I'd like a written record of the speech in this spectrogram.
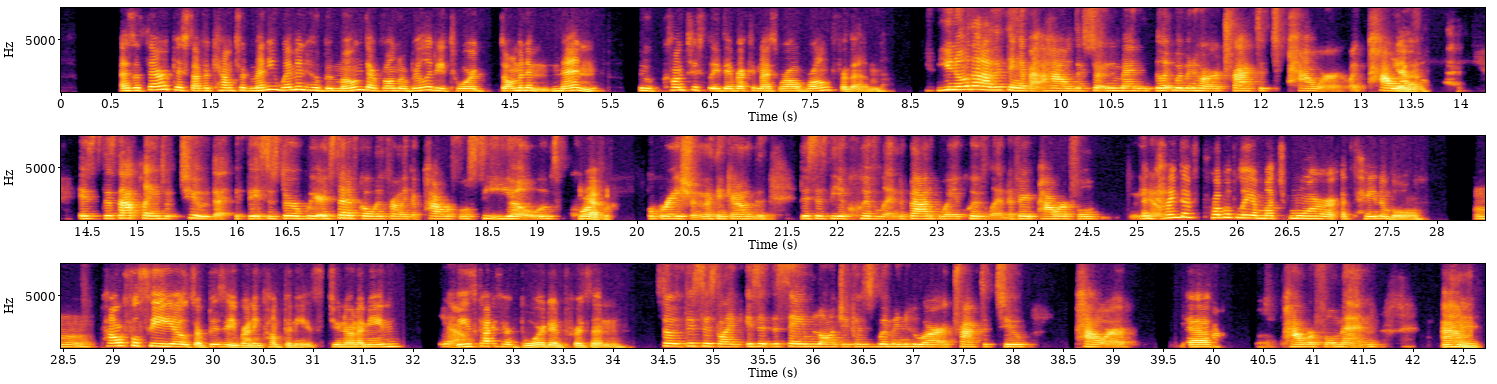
As a therapist, I've encountered many women who bemoan their vulnerability toward dominant men who consciously they recognize we're all wrong for them. You know that other thing about how there's certain men, like women who are attracted to power, like powerful. Is does that play into it too? That if this is their weird instead of going for like a powerful CEO of corporate corporation, they're thinking, oh, this is the equivalent, a bad boy equivalent, a very powerful, you and know. kind of probably a much more attainable. Mm, Powerful CEOs are busy running companies. Do you know what I mean? yeah. These guys are bored in prison. So this is like, is it the same logic as women who are attracted to power, Yeah. powerful men, um, Mhm.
